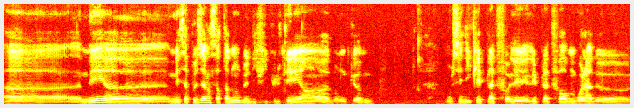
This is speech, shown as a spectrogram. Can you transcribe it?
Euh, mais, euh, mais ça posait un certain nombre de difficultés. hein. donc, euh, on s'est dit que les, platefo- les, les plateformes voilà, de,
